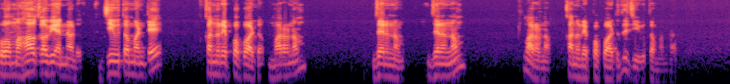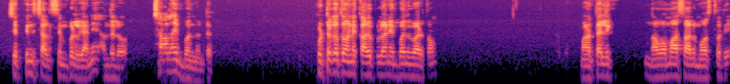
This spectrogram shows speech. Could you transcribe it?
ఓ మహాకవి అన్నాడు. జీవితం అంటే కన్నురెప్పపాటు మరణం జననం జననం మరణం. కన్నురెప్పపాటుది జీవితం అన్నాడు. చెప్పింది చాలా సింపుల్ కానీ అందులో చాలా ఇబ్బంది ఉంటుంది. పుట్టుకతోనే కడుపులోనే ఇబ్బంది పడతాం. మన తల్లి నవమాసాలు మోస్తుంది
